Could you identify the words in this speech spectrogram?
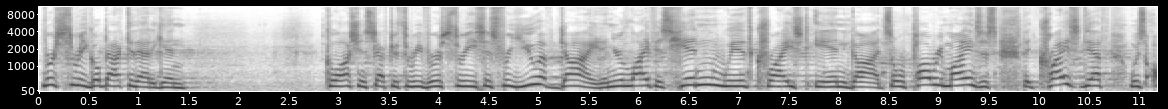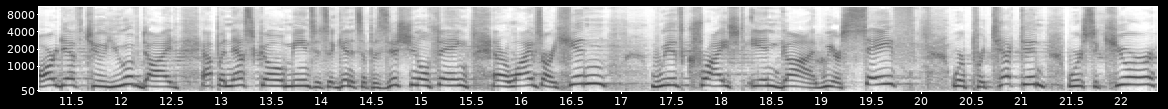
Verse 3, go back to that again. Colossians chapter 3 verse 3 says for you have died and your life is hidden with Christ in God. So Paul reminds us that Christ's death was our death too. You have died. Apothnesko means it's again it's a positional thing and our lives are hidden with Christ in God. We are safe, we're protected, we're secure.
